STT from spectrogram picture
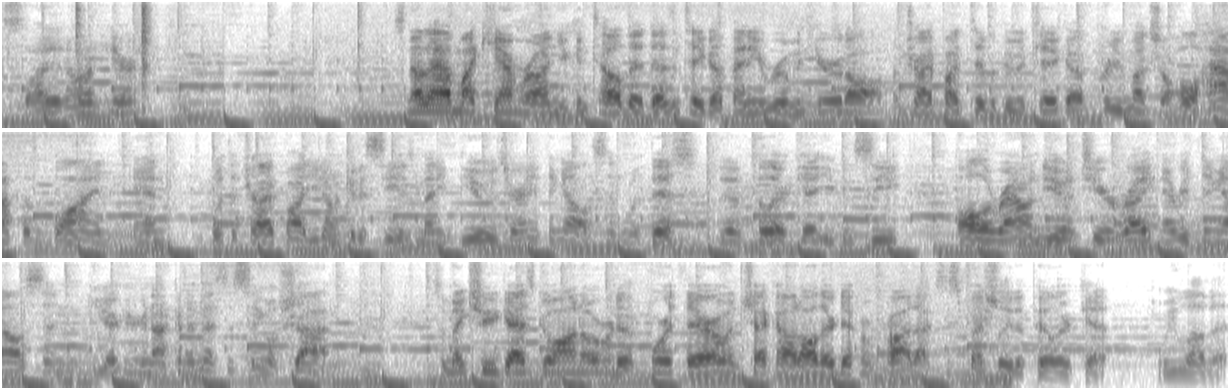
slide it on here. So now that I have my camera on, you can tell that it doesn't take up any room in here at all. A tripod typically would take up pretty much a whole half of the blind, and with a tripod, you don't get to see as many views or anything else. And with this, the pillar kit, you can see all around you and to your right and everything else, and you're not going to miss a single shot. So make sure you guys go on over to Fourth Arrow and check out all their different products, especially the pillar kit. We love it.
